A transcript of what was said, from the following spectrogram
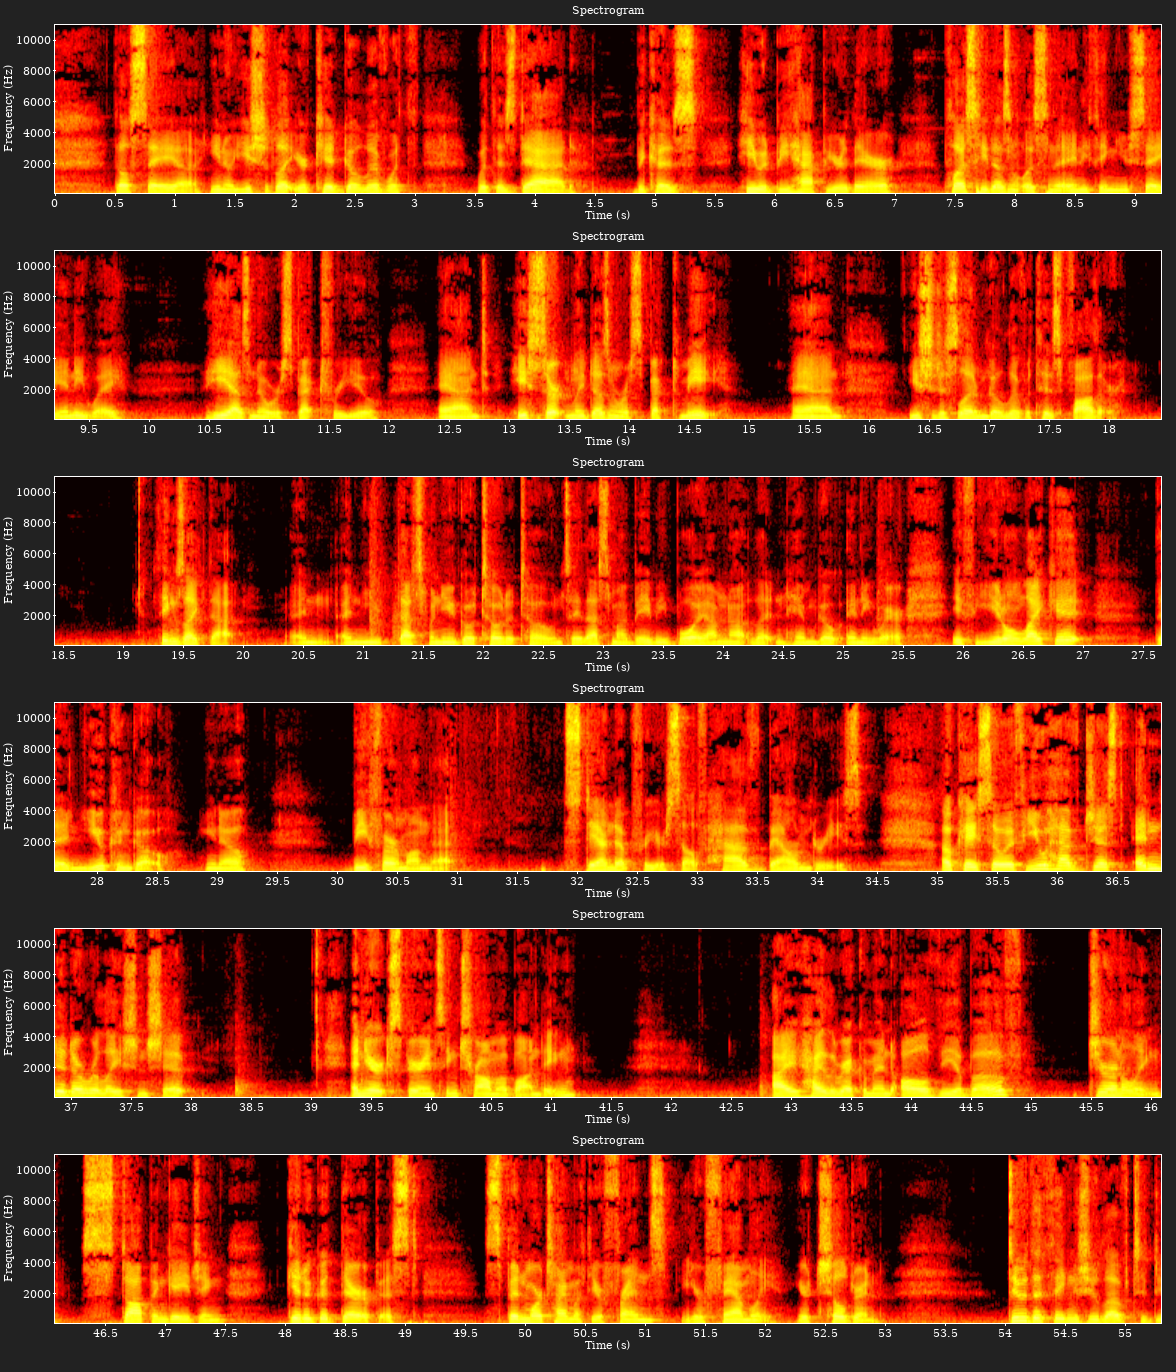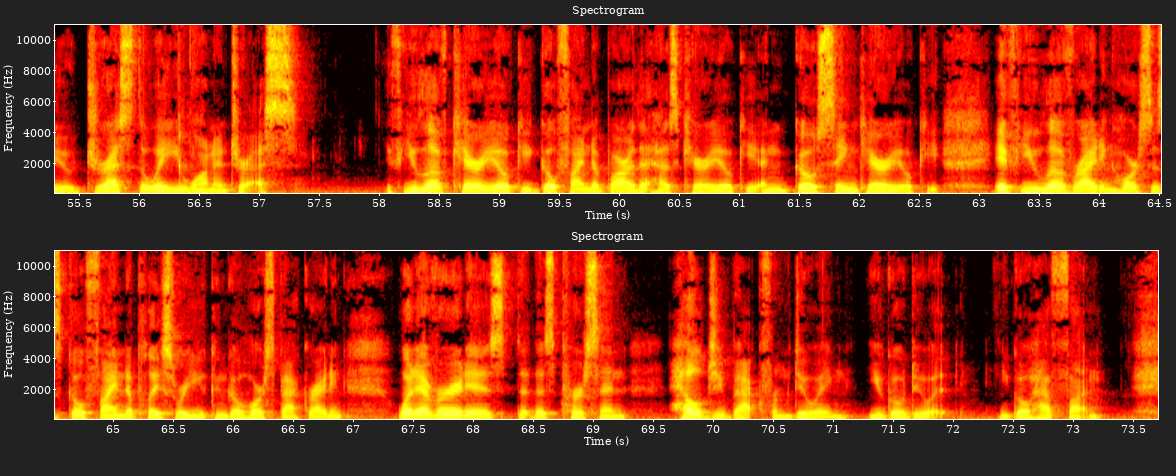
They'll say, uh, you know, you should let your kid go live with with his dad because he would be happier there. Plus, he doesn't listen to anything you say anyway. He has no respect for you, and he certainly doesn't respect me. And you should just let him go live with his father. Things like that. And and you that's when you go toe to toe and say that's my baby boy. I'm not letting him go anywhere. If you don't like it, then you can go, you know? Be firm on that. Stand up for yourself. Have boundaries. Okay, so if you have just ended a relationship and you're experiencing trauma bonding, I highly recommend all of the above. Journaling, stop engaging, get a good therapist, spend more time with your friends, your family, your children. Do the things you love to do, dress the way you want to dress. If you love karaoke, go find a bar that has karaoke and go sing karaoke. If you love riding horses, go find a place where you can go horseback riding. Whatever it is that this person held you back from doing, you go do it. You go have fun.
